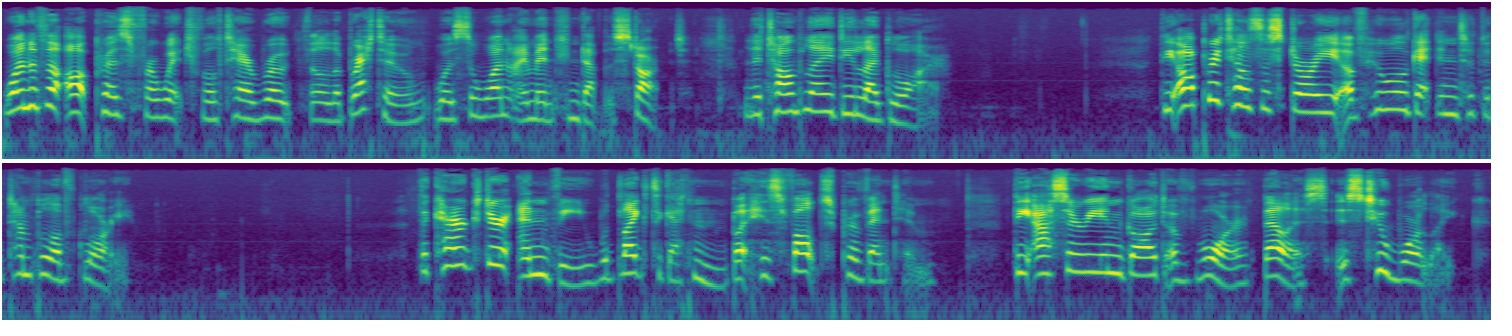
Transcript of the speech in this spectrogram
One of the operas for which Voltaire wrote the libretto was the one I mentioned at the start, Le Temple de la Gloire. The opera tells the story of who will get into the Temple of Glory. The character Envy would like to get in, but his faults prevent him. The Assyrian god of war, Belus, is too warlike.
